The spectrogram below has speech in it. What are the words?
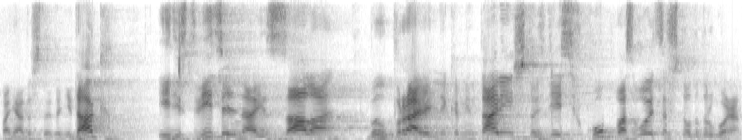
Понятно, что это не так. И действительно, из зала был правильный комментарий, что здесь в куб возводится что-то другое.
